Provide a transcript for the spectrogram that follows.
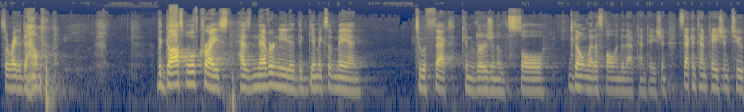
So write it down. the gospel of Christ has never needed the gimmicks of man to effect conversion of the soul don't let us fall into that temptation. Second temptation, too,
